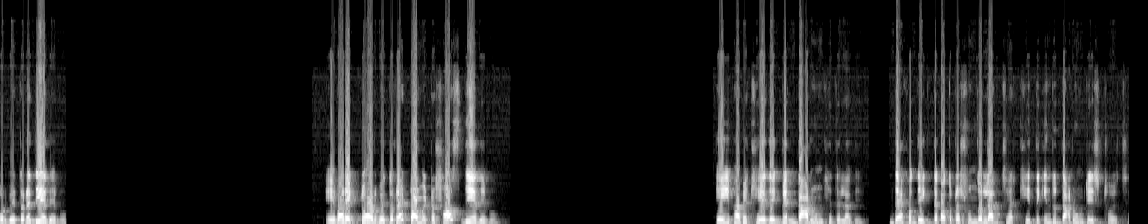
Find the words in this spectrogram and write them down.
ওর ভেতরে দিয়ে দেব। এবার একটু ওর ভেতরে টমেটো সস দিয়ে দেব। এইভাবে খেয়ে দেখবেন দারুণ খেতে লাগে। দেখো, দেখতে কতটা সুন্দর লাগছে আর খেতে কিন্তু দারুণ টেস্ট হয়েছে।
